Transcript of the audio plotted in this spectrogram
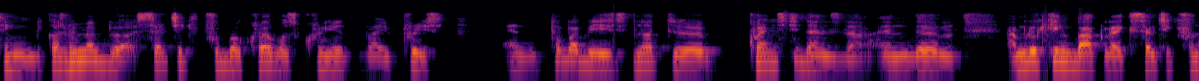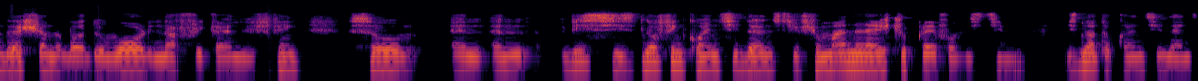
thing because remember Celtic Football Club was created by Priest, and probably it's not a coincidence that. And um, I'm looking back like Celtic Foundation about the world in Africa and everything. So and and this is nothing coincidence if you manage to play for this team. It's not a coincidence.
